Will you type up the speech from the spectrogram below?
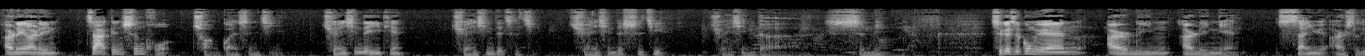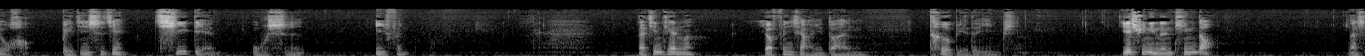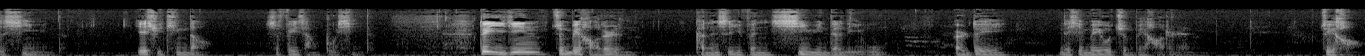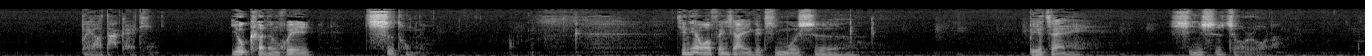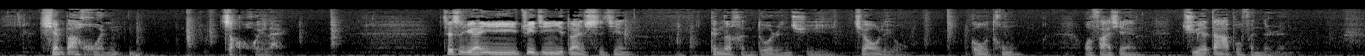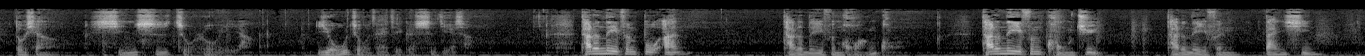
二零二零扎根生活，闯关升级，全新的一天，全新的自己，全新的世界，全新的生命。此刻是公元二零二零年三月二十六号，北京时间七点五十一分。那今天呢，要分享一段特别的音频。也许你能听到，那是幸运的；也许听到。是非常不幸的。对已经准备好的人，可能是一份幸运的礼物；而对那些没有准备好的人，最好不要打开听，有可能会刺痛你。今天我分享一个题目是：别再行尸走肉了，先把魂找回来。这是源于最近一段时间，跟了很多人去交流、沟通，我发现绝大部分的人都像行尸走肉一样，游走在这个世界上。他的那份不安，他的那份惶恐，他的那一份恐惧，他的那一份担心、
